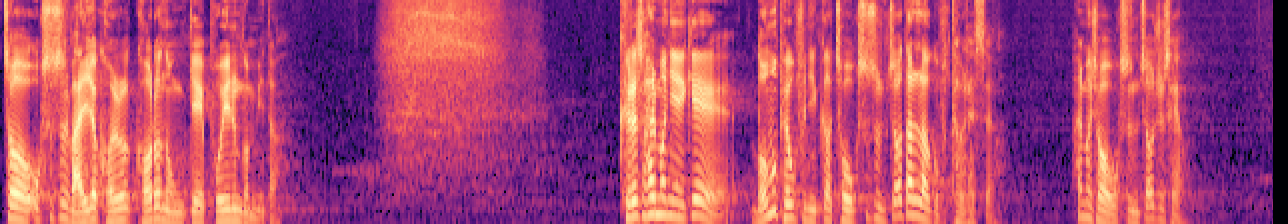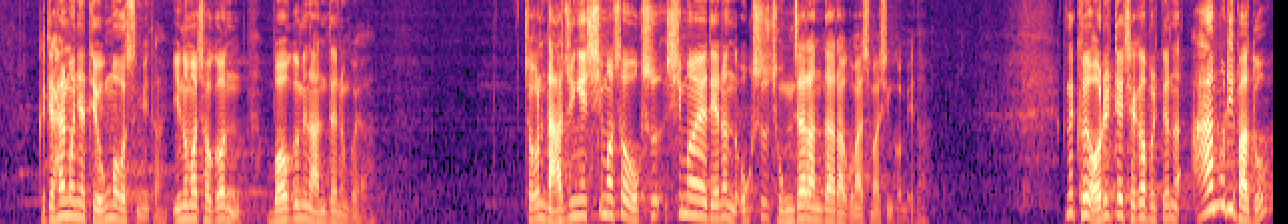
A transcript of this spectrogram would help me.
저 옥수수를 말려 걸어 놓은 게 보이는 겁니다. 그래서 할머니에게 너무 배고프니까 저 옥수수 좀 쪄달라고 부탁을 했어요. 할머니 저 옥수수 좀 쪄주세요. 그때 할머니한테 욕 먹었습니다. 이놈아 저건 먹으면 안 되는 거야. 저건 나중에 심어서 옥수, 심어야 되는 옥수수 종자란다라고 말씀하신 겁니다. 근데 그 어릴 때 제가 볼 때는 아무리 봐도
